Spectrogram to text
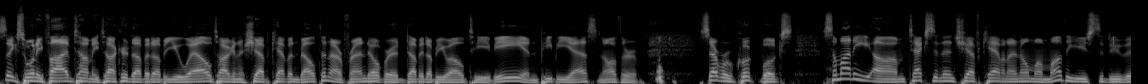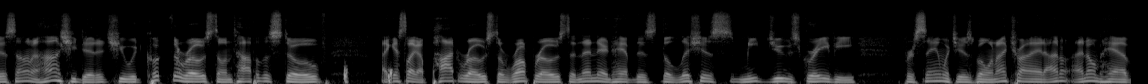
625, Tommy Tucker, WWL, talking to Chef Kevin Belton, our friend over at WWL TV and PBS and author of several cookbooks. Somebody um, texted in Chef Kevin. I know my mother used to do this. I don't know how she did it. She would cook the roast on top of the stove, I guess like a pot roast, a rump roast, and then they'd have this delicious meat juice gravy for sandwiches, but when I try it, I don't I don't have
